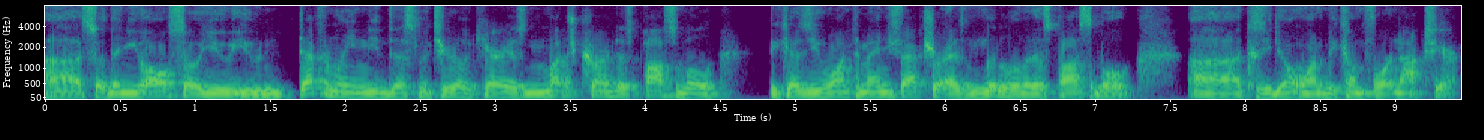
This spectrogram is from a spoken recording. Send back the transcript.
Uh, so then you also, you, you definitely need this material to carry as much current as possible because you want to manufacture as little of it as possible because uh, you don't want to become Fort Knox here.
